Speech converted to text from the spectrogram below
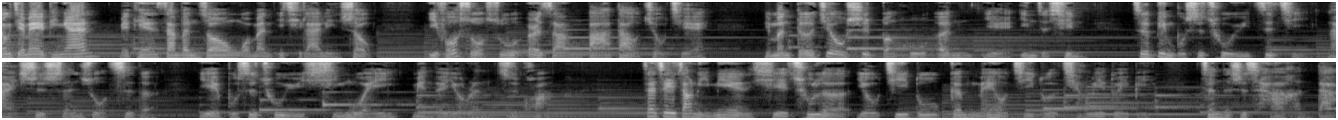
兄姐妹平安，每天三分钟，我们一起来领受以弗所书二章八到九节。你们得救是本乎恩，也因着信。这并不是出于自己，乃是神所赐的；也不是出于行为，免得有人自夸。在这一章里面，写出了有基督跟没有基督的强烈对比，真的是差很大。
